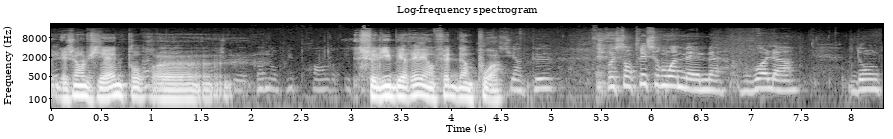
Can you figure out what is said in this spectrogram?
les gens viennent pour euh, se libérer en fait d'un poids. Je suis un peu recentrée sur moi-même, voilà. Donc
